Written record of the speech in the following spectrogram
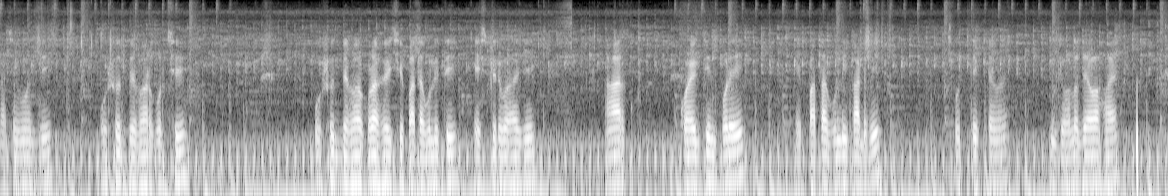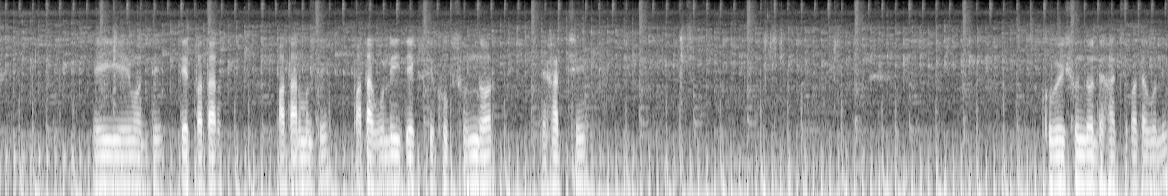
গাছের মধ্যে, ওষুধ ব্যবহার করছে। ওষুধ ব্যবহার করা হয়েছে পাতাগুলিতে স্প্রে করা হয়েছে। আর কয়েকদিন পরে এই পাতাগুলি কাটবে। প্রত্যেকটা জলও দেওয়া হয়। এই এর মধ্যে, তেজপাতার পাতার মধ্যে। পাতাগুলি দেখতে খুব সুন্দর দেখাচ্ছে। খুবই সুন্দর দেখাচ্ছে পাতাগুলি।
